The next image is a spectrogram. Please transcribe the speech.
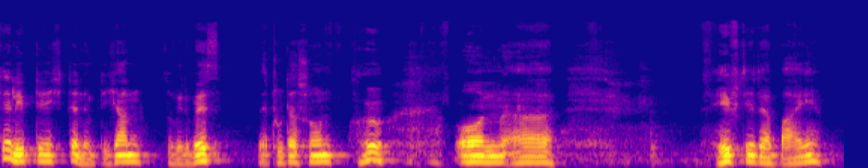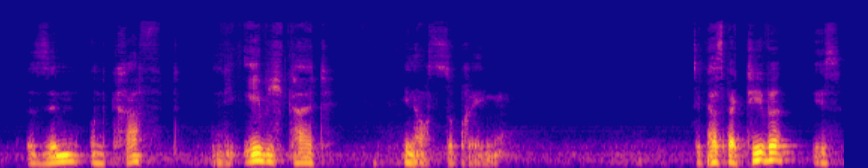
Der liebt dich, der nimmt dich an, so wie du bist. Wer tut das schon? Und äh, hilft dir dabei, Sinn und Kraft in die Ewigkeit hinauszuprägen. Die Perspektive ist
